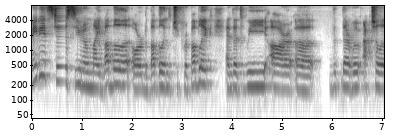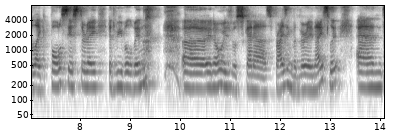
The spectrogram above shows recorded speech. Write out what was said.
Maybe it's just, you know, my bubble or the bubble in the Czech Republic and that we are uh, there were actually like polls yesterday that we will win. uh, you know, it was kind of surprising, but very nicely. And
